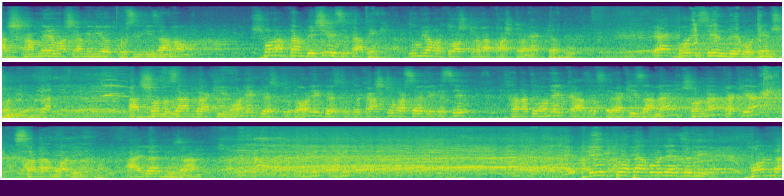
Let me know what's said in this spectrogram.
আর সামনের মাসে আমি নিয়োগ করছি কি জানো? সোনার দাম বেশি হয়েছে তাতে কি? তুমি আমার দশ টাকা, পাঁচ না একটা বউ। এক ভরি সেন দেবো টেনশন নিয়ে আর শোনো, জান রাখি, অনেক ব্যস্ততা অনেক ব্যস্ততা। কাস্টমার সাহেব গেছে, থানাতে অনেক কাজ আছে। রাখি, জানা শোনা রাখিয়া সালাম আলাইকুম। আই লাভ ইউ জান। এই কথা বলে যদি ফোনটা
